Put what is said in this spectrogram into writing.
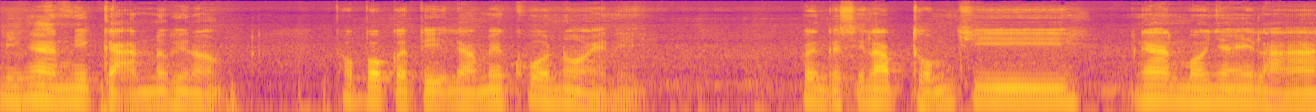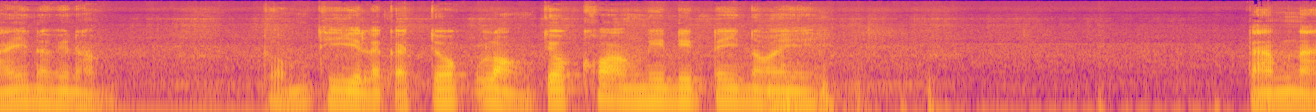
มีงานมีการเนาะพี่น้องเพราะปกติแล้วแม่โคน้อยนี่ เพิ่นก็สิรับถมทีงานบ่ใหญ่หลายเนาะพี่น้องถมทีแล้วก็จกหล่องจกคล้องนิดๆหน่อยๆตามหน้า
